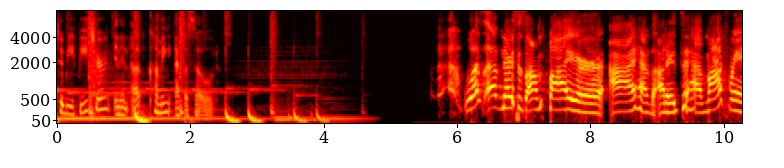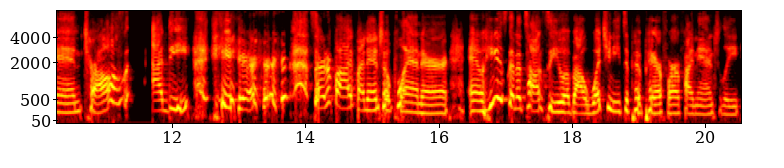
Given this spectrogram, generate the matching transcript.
to be featured in an upcoming episode. What's up, Nurses on Fire? I have the honor to have my friend Charles Adi here, certified financial planner, and he is going to talk to you about what you need to prepare for financially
